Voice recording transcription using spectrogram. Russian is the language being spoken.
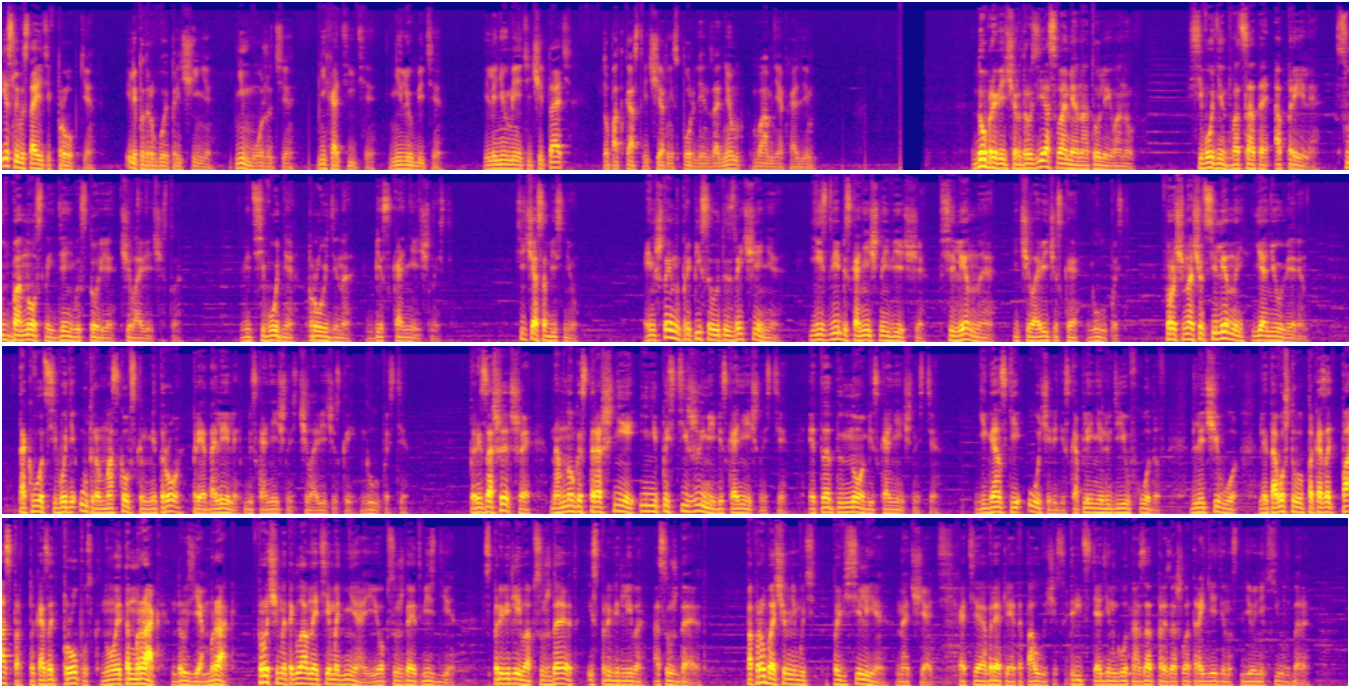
Если вы стоите в пробке или по другой причине, не можете, не хотите, не любите или не умеете читать, то подкаст «Вечерний спор день за днем» вам необходим. Добрый вечер, друзья, с вами Анатолий Иванов. Сегодня 20 апреля, судьбоносный день в истории человечества. Ведь сегодня пройдена бесконечность. Сейчас объясню. Эйнштейну приписывают изречение «Есть две бесконечные вещи – Вселенная и человеческая глупость». Впрочем, насчет Вселенной я не уверен. Так вот, сегодня утром в московском метро преодолели бесконечность человеческой глупости. Произошедшее намного страшнее и непостижимее бесконечности. Это дно бесконечности. Гигантские очереди, скопление людей у входов – для чего? Для того, чтобы показать паспорт, показать пропуск. Но это мрак, друзья, мрак. Впрочем, это главная тема дня, ее обсуждают везде. Справедливо обсуждают и справедливо осуждают. Попробуй о чем-нибудь повеселее начать, хотя вряд ли это получится. 31 год назад произошла трагедия на стадионе Хиллсборо.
